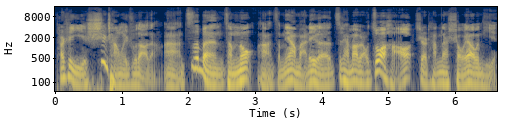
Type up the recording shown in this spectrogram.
他是以市场为主导的啊，资本怎么弄啊？怎么样把这个资产报表做好，这是他们的首要问题。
